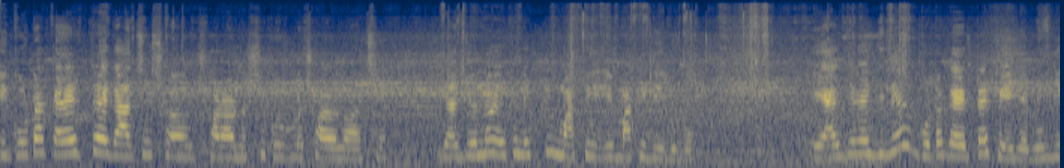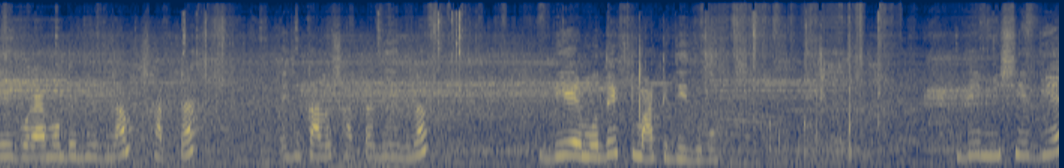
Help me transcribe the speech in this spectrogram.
এই গোটা ক্যারেটটায় গাছে ছড়ানো, শিকড়গুলো ছড়ানো আছে। যার জন্য এখানে একটু মাটি মাটি দিয়ে দেবো। এই এক জায়গায় দিলে গোটা ক্যারেটটাই পেয়ে যাবে। এই যে এই গোড়ার মধ্যে দিয়ে দিলাম সারটা। এই যে কালো সারটা দিয়ে দিলাম। দিয়ে এর মধ্যে একটু মাটি দিয়ে দেবো। দিয়ে মিশিয়ে দিয়ে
